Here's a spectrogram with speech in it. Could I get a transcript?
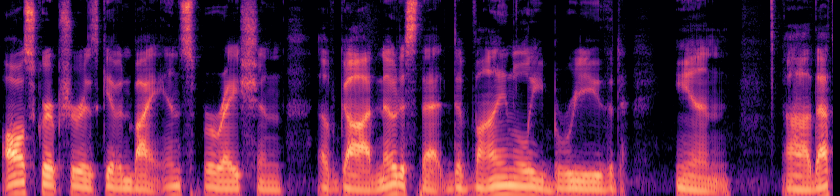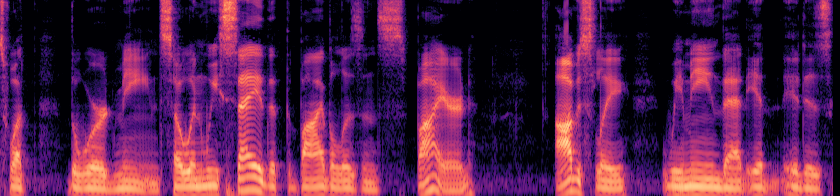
all scripture is given by inspiration of God. Notice that divinely breathed in. Uh, that's what the word means. So when we say that the Bible is inspired, obviously we mean that it, it is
